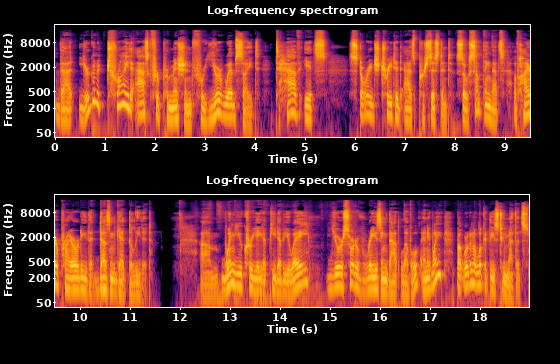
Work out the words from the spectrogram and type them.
that you're going to try to ask for permission for your website to have its storage treated as persistent, so something that's of higher priority that doesn't get deleted. Um, when you create a PWA, you're sort of raising that level anyway, but we're going to look at these two methods.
